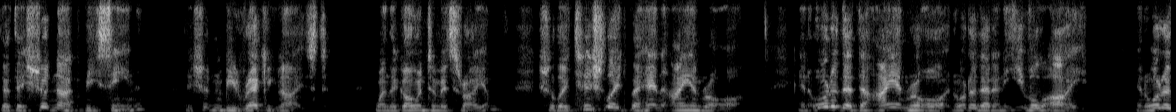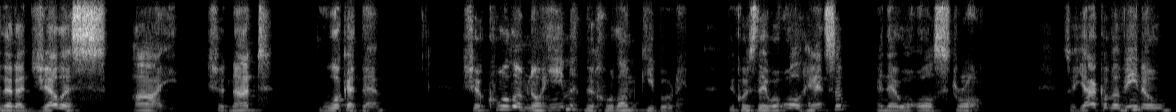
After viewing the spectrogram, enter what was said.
that they should not be seen, they shouldn't be recognized when they go into Mitzrayim. Tishleit behen ayin ra'ah. In order that the ayin ra'ah, in order that an evil eye, in order that a jealous eye should not look at them, Shekulam Noim v'chulam kiburim, because they were all handsome and they were all strong. So Yaakov Avinu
